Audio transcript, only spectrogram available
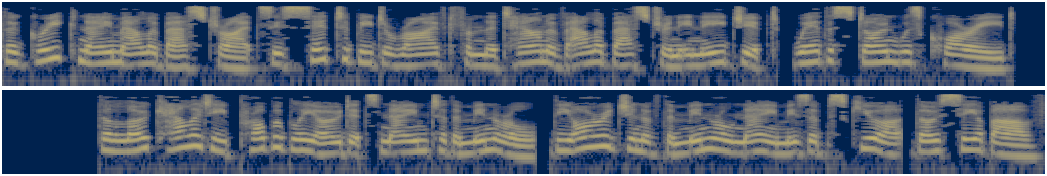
The Greek name alabastrites is said to be derived from the town of Alabastron in Egypt, where the stone was quarried. The locality probably owed its name to the mineral. The origin of the mineral name is obscure, though see above.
